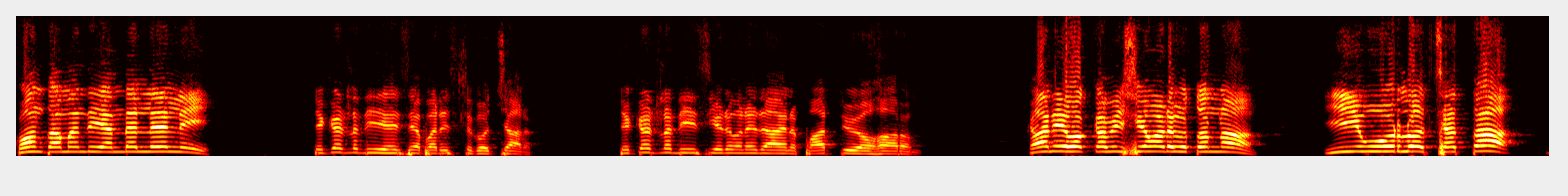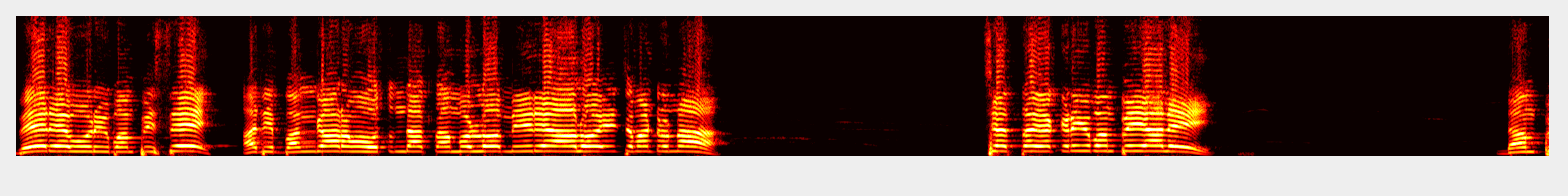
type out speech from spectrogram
కొంతమంది ఎమ్మెల్యేలని టికెట్లు తీసేసే పరిస్థితికి వచ్చారు. టికెట్లు తీసేయడం అనేది ఆయన పార్టీ వ్యవహారం. కానీ ఒక్క విషయం అడుగుతున్నా. ఈ ఊర్లో చెత్త వేరే ఊరికి పంపిస్తే అది బంగారం అవుతుందా తమ్ముళ్ళు? మీరే ఆలోచించమంటున్నా. చెత్త ఎక్కడికి పంపించాలి డంప్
